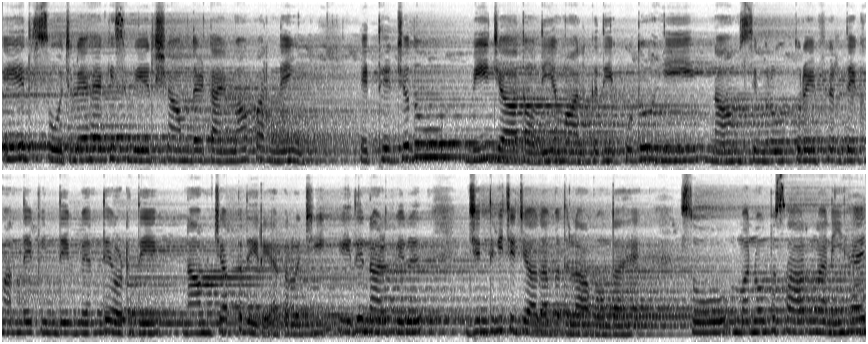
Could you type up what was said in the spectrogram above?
ਇਹ ਸੋਚ ਲਿਆ ਹੈ ਕਿ ਸਵੇਰ ਸ਼ਾਮ ਦਾ ਟਾਈਮ ਆ, ਪਰ ਨਹੀਂ। ਇੱਥੇ ਜਦੋਂ ਵੀ ਯਾਦ ਆਉਂਦੀ ਹੈ ਮਾਲਕ ਦੀ, ਉਦੋਂ ਹੀ ਨਾਮ ਸਿਮਰੋ ਤੁਰੇ ਫਿਰਦੇ, ਖਾਂਦੇ, ਪੀਂਦੇ ਬਹਿੰਦੇ ਉੱਠਦੇ, ਨਾਮ ਜਪਦੇ ਰਿਹਾ ਕਰੋ ਜੀ। ਇਹਦੇ ਨਾਲ ਫਿਰ ਜ਼ਿੰਦਗੀ 'ਚ ਜ਼ਿਆਦਾ ਬਦਲਾਅ ਆਉਂਦਾ ਹੈ। ਸੋ ਮਨੋਂ ਪਸਾਰਨਾ ਨਹੀਂ ਹੈ,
